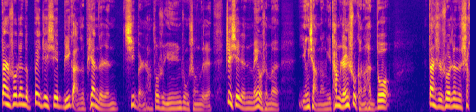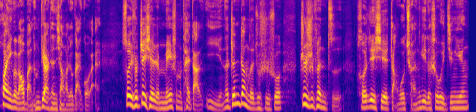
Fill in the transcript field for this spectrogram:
但是说真的，被这些笔杆子骗的人，基本上都是芸芸众生的人，这些人没有什么。影响能力，他们人数可能很多，但是说真的是换一个老板，他们第二天想法就改过来。所以说这些人没什么太大的意义。那真正的就是说知识分子和这些掌握权力的社会精英，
